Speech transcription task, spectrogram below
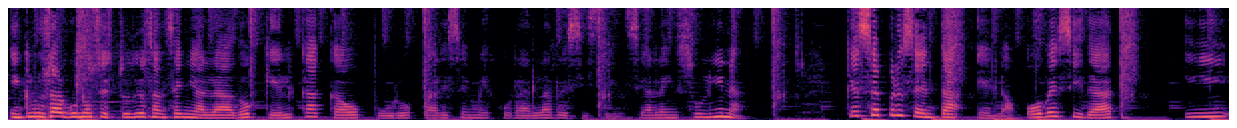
incluso algunos estudios han señalado que el cacao puro parece mejorar la resistencia a la insulina, que se presenta en la obesidad y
